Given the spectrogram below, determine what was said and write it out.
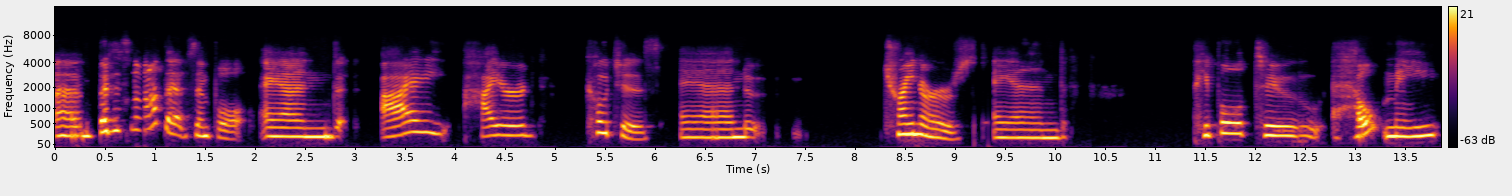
Um, but it's not that simple. And i hired coaches and trainers and people to help me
